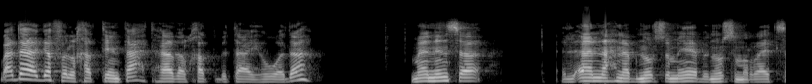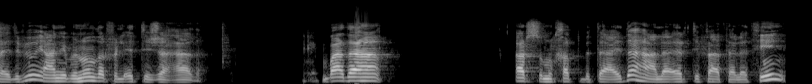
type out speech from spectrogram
بعدها أقفل الخطين تحت هذا الخط بتاعي هو ده. ما ننسى الآن نحن بنرسم إيه؟ بنرسم ال right side view يعني بننظر في الاتجاه هذا. بعدها أرسم الخط بتاعي ده على ارتفاع 30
